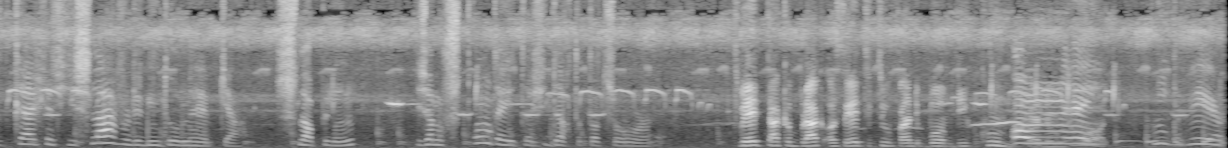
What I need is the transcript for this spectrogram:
Dat krijg je als je je slaven er niet onder hebt, ja. Slappeling. Je zou nog stront eten als je dacht dat dat zo hoorde. Twee takken brak Ossetie toe van die boom die koem Oh nee, niet weer.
